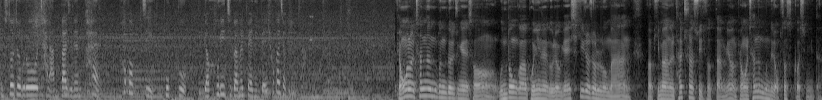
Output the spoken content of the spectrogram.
국소적으로 잘 안 빠지는 팔, 허벅지, 복부, 옆구리 지방을 빼는 데 효과적입니다. 병원을 찾는 분들 중에서 운동과 본인의 노력의 식이 조절로만 어, 비만을 탈출할 수 있었다면 병원을 찾는 분들이 없었을 것입니다.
